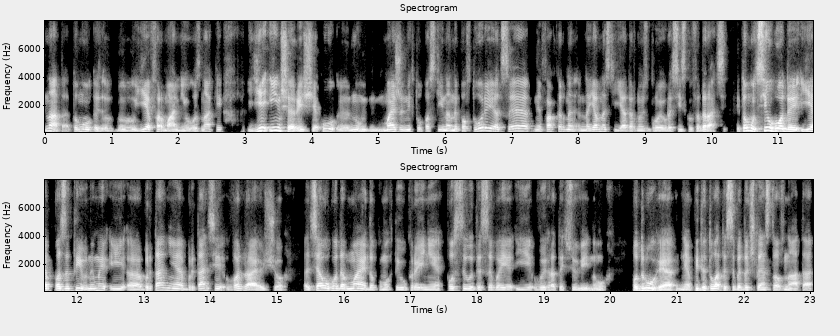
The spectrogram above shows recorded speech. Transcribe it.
НАТО. Тому е, е, є формальні ознаки. Є інша річ, яку е, ну майже ніхто постійно не повторює. Це фактор на- наявності ядерної зброї в Російської Федерації, і тому ці угоди є позитивними. І Британія, британці вважають, що ця угода має допомогти Україні посилити себе і виграти цю війну. По-друге, е, підготувати себе до членства в НАТО.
